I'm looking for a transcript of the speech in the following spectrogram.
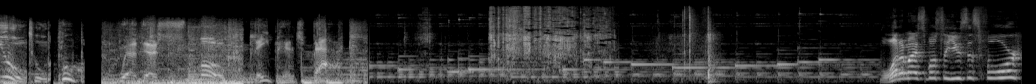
you to poop where there's smoke. They pinch back. What am I supposed to use this for?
